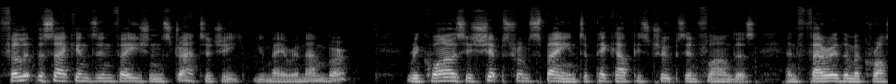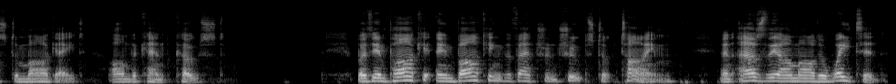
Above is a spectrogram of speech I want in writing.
Philip II's invasion strategy, you may remember, requires his ships from Spain to pick up his troops in Flanders and ferry them across to Margate on the Kent coast. But embarking the veteran troops took time, and as the Armada waited,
